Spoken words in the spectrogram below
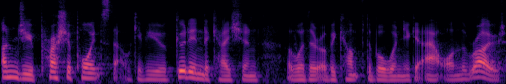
undue pressure points, that will give you a good indication of whether it will be comfortable when you get out on the road.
